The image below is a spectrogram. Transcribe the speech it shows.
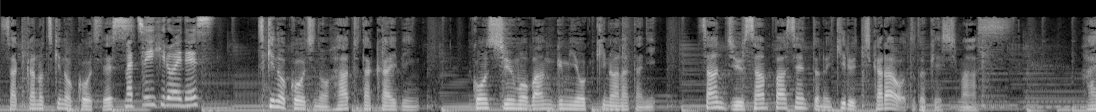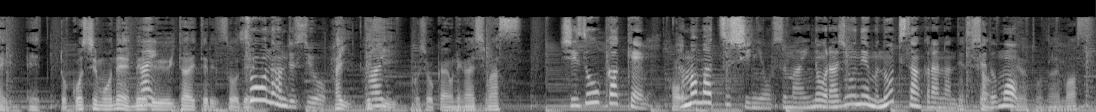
作家の月野コーチです。松井宏恵です。月野コーチのハート宅配便。今週も番組をお聞きのあなたに33%の生きる力をお届けしますはいえっと今週もねメールいただいているそうで、そうなんですよ。はい、ぜひご紹介お願いします。静岡県はい浜松市にお住まいのラジオネームのっちさんからなんですけどもありがとうございます。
